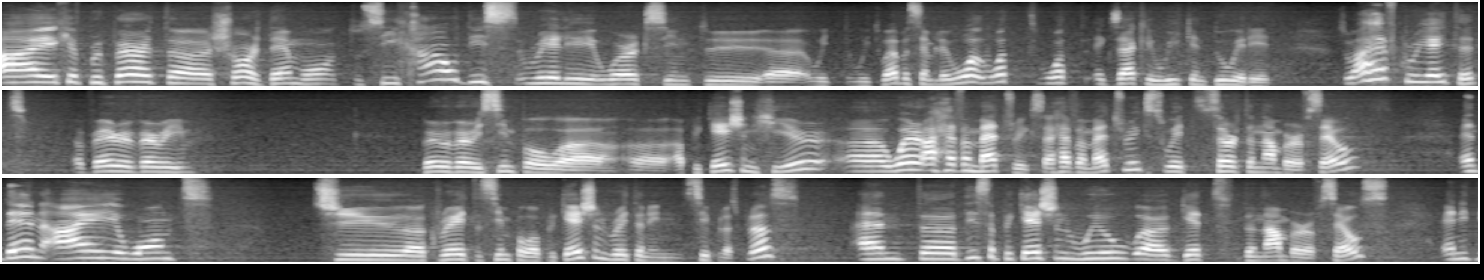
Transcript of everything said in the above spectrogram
I have prepared a short demo to see how this really works into uh, with, with WebAssembly, what, what, what exactly we can do with it. So I have created a very, very, very, very simple uh, uh, application here uh, where I have a matrix. I have a matrix with certain number of cells, and then I want to uh, create a simple application written in C++, and uh, this application will get the number of cells, and it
